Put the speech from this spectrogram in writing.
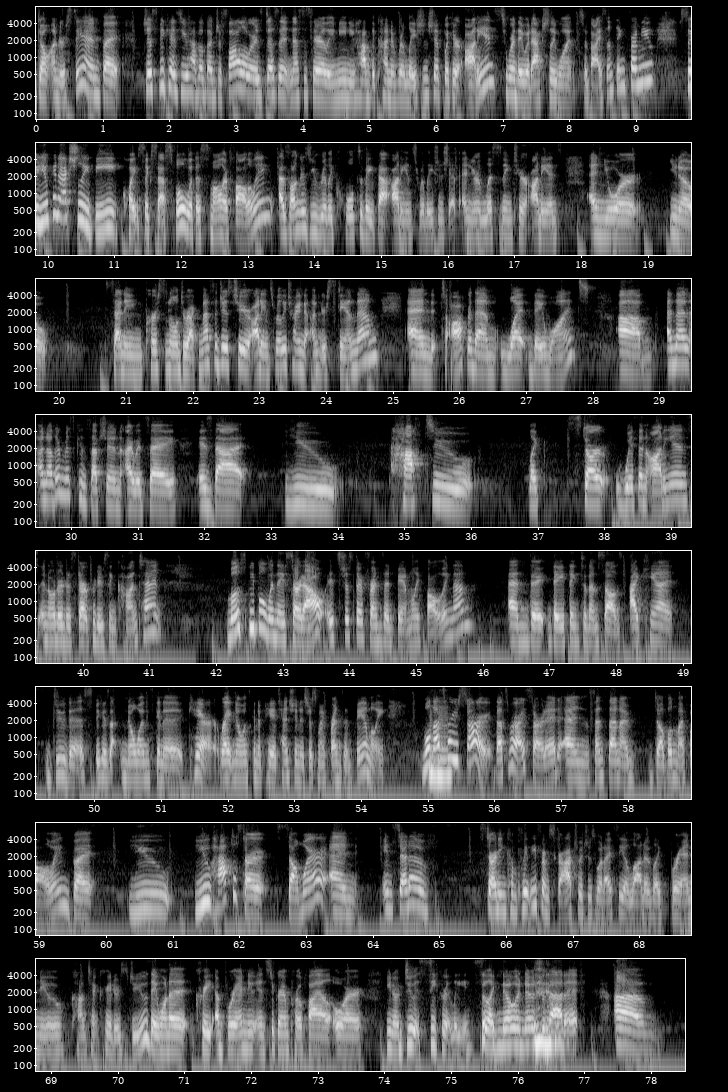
don't understand, but just because you have a bunch of followers doesn't necessarily mean you have the kind of relationship with your audience to where they would actually want to buy something from you. So you can actually be quite successful with a smaller following as long as you really cultivate that audience relationship and you're listening to your audience and you're, you know, sending personal direct messages to your audience, really trying to understand them and to offer them what they want. Um, and then another misconception I would say is that you have to like start with an audience in order to start producing content. Most people when they start out, it's just their friends and family following them and they they think to themselves, I can't do this because no one's going to care, right? No one's going to pay attention. It's just my friends and family. Well, mm-hmm. that's where you start. That's where I started, and since then I've doubled my following. But you you have to start somewhere, and instead of starting completely from scratch, which is what I see a lot of like brand new content creators do, they want to create a brand new Instagram profile or you know do it secretly so like no one knows about it. Um,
